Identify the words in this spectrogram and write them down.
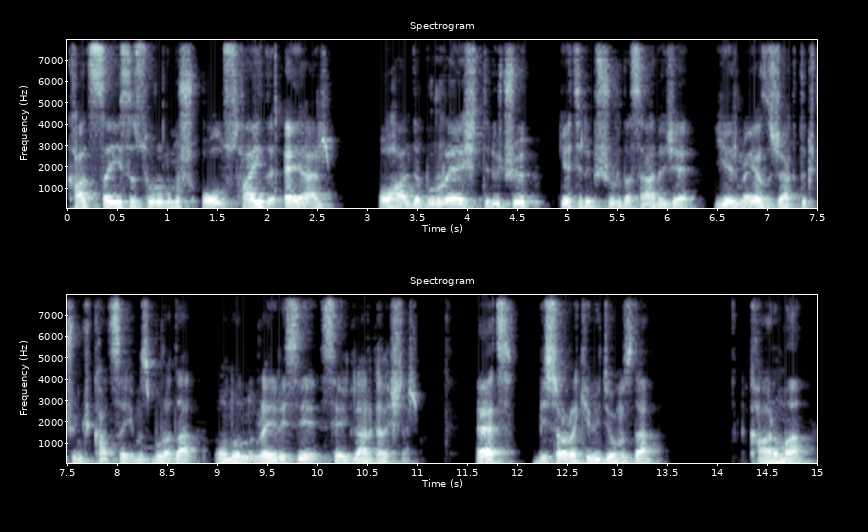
Kat sayısı sorulmuş olsaydı eğer o halde bu r eşittir 3'ü getirip şurada sadece yerine yazacaktık. Çünkü kat sayımız burada onun r'lisi sevgili arkadaşlar. Evet bir sonraki videomuzda karma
